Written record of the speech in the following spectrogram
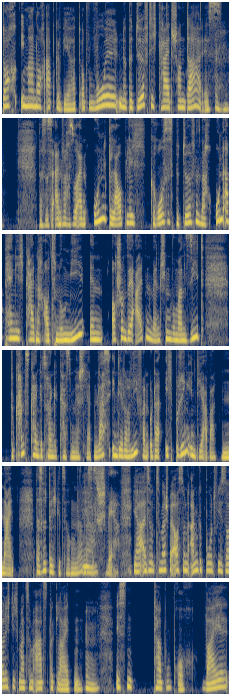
doch immer noch abgewehrt, obwohl eine Bedürftigkeit schon da ist. Mhm. Das ist einfach so ein unglaublich großes Bedürfnis nach Unabhängigkeit, nach Autonomie in auch schon sehr alten Menschen, wo man sieht, du kannst keinen Getränkekasten mehr schleppen, lass ihn dir doch liefern oder ich bring ihn dir, aber nein, das wird durchgezogen, ne? das ja. ist schwer. Ja, also zum Beispiel auch so ein Angebot, wie soll ich dich mal zum Arzt begleiten, mhm. ist ein Tabubruch weil,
